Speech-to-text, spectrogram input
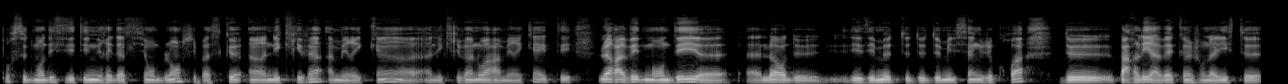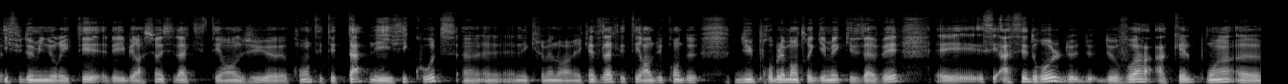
pour se demander si c'était une rédaction blanche, c'est parce qu'un écrivain américain, un écrivain noir américain, était, leur avait demandé lors de des émeutes de 2005, je crois, de parler avec un journaliste issu de minorité des Libérations. Et c'est là qu'il s'était rendu euh, compte, c'était Ta Nehisi Coates, un, écrivain nord-américain, c'est là qu'il s'était rendu compte du problème, entre guillemets, qu'ils avaient. Et c'est assez drôle de, voir à quel point euh,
